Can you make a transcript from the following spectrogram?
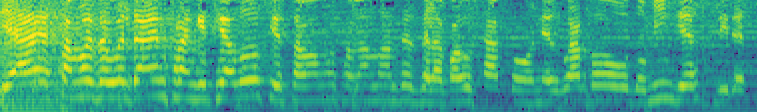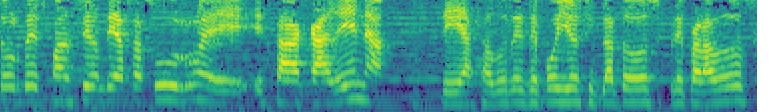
Ya estamos de vuelta en franquiciados y estábamos hablando antes de la pausa con Eduardo Domínguez, director de expansión de Asasur, eh, esta cadena de asadores de pollos y platos preparados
